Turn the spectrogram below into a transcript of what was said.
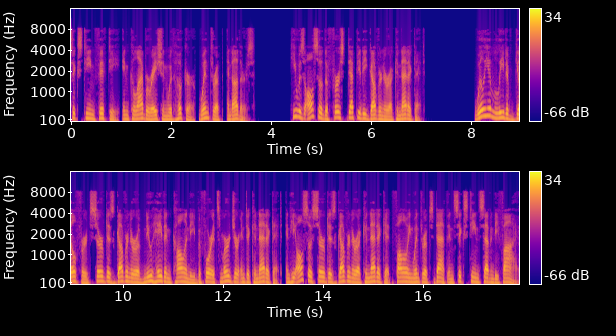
1650 in collaboration with Hooker, Winthrop, and others. He was also the first deputy governor of Connecticut. William Leete of Guilford served as governor of New Haven Colony before its merger into Connecticut, and he also served as governor of Connecticut following Winthrop's death in 1675.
